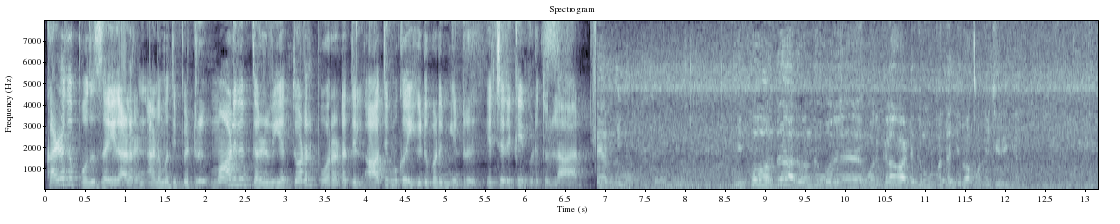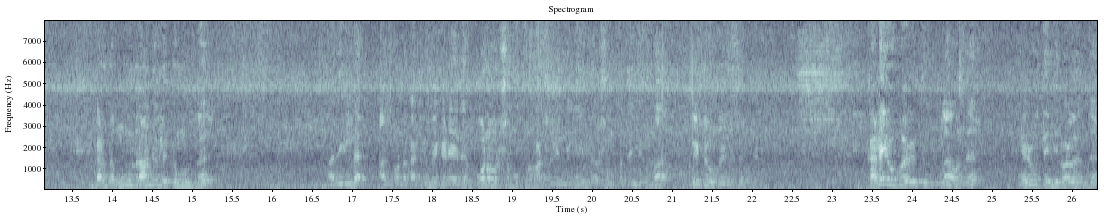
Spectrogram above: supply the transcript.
கழக பொதுச் செயலாளரின் அனுமதி பெற்று மாநிலம் தழுவிய தொடர் போராட்டத்தில் அதிமுக ஈடுபடும் என்று எச்சரிக்கை விடுத்துள்ளார். இப்போ வந்து அது வந்து ஒரு ஒரு கிலோவாட்டுக்கு முப்பத்தஞ்சு ரூபா போட்டு வச்சிருக்கீங்க. கடந்த மூன்று ஆண்டுகளுக்கு முன்பு அது இல்லை. அது போன்ற கட்டணமே கிடையாது. போன வருஷம் முப்பது ரூபான்னு சொல்லியிருந்தீங்க இந்த வருஷம் முப்பத்தஞ்சு ரூபா. வீட்டு உபயோகத்துக்கு கடை உபயோகத்துக்குலாம் வந்து எழுபத்தஞ்சு ரூபாயிலிருந்து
